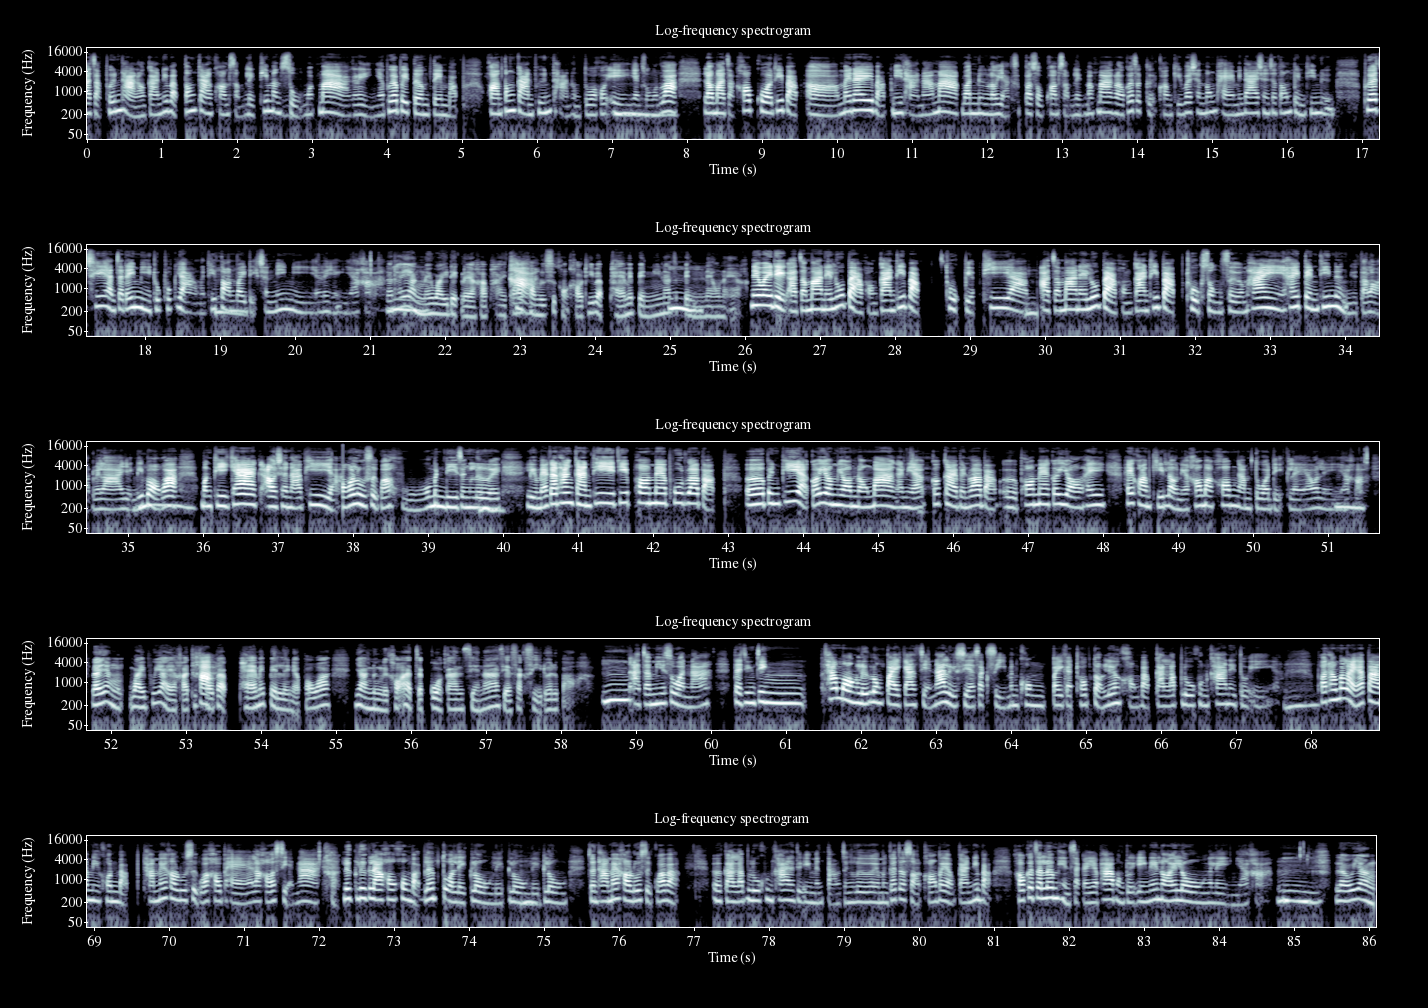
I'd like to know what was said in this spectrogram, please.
มาจากพื้นฐานของการที่แบบต้องการความสำเร็จที่มันสูงมากๆอะไรอย่างเงี้ยเพื่อไปเติมเต็มแบบความต้องการพื้นฐานของตัวเขาเองอืมอย่างสมมติว่าเรามาจากครอบครัวที่แบบเอ่อไม่ได้แบบมีฐานะมากวันหนึ่งเราอยากประสบความสำเร็จมากๆ เราก็จะเกิดความคิดว่าฉันต้องแพ้ไม่ได้ ฉันจะต้องเป็นที่หนึ่งเพื่อที่ฉันจะได้มีทุก ๆ อย่างเหมือนที่ตอนวัยเด็กฉันไม่มีอะไรอย่างเงี้ยค่ะ แล้วถ้าอย่างในมวัยเด็กเลยอะค่ะภายใต้ค่ะความรู้สึกของเขาที่แบบแพ้ไม่เป็นนี่น่าจะเป็นอืมแนวไหนอะคะในวัยเด็กอาจจะมาในรูปแบบของการที่แบบ ถูกเปรียบเทียบอืมอาจจะมาในรูปแบบของการที่แบบถูกส่งเสริมให้ให้เป็นที่หนึ่งอยู่ตลอดเวลา อย่างที่บอกว่าบางทีแค่เอาชนะพี่อะเขาก็รู้สึกว่าโหมันดีจังเลย หรือแม้กระทั่งการที่ที่พ่อแม่พูดว่าแบบเอเออเป็นพี่อะก็ยอมๆน้องบ้าง อันเนี้ยก็กลายเป็นว่าแบบเออพ่อแม่ก็ยอมให้ให้ความคิดเหล่าเนี้ยเข้ามาครอบงำตัวเด็กแล้วอะไรอย่าอืงเงี้ยมค่ะ แล้วอย่างวัยผู้ใหญ่อะคะที่ค่เขาะแบบแพ้ไม่เป็นเลยเนี่ย เพราะว่าอย่างหนึ่งเลยเขาอาจจะกลัวการเสียหน้าเสียศักดิ์ศรีด้วยหรือเปล่าอะคะ? อืม อาจจะมีส่วนนะ แต่จริง ๆ ถ้ามองลึกลงไปการเสียหน้าหรือเสียศักดิ์ศรีมันคงไปกระทบต่อเรื่องของแบบการรับรู้คุณค่าในตัวเองอะอืม เพราะถ้าเมื่อไหร่ก็ตามมีคนแบบทำให้เขารู้สึกว่าเขาแพ้แล้วเขาเสียหน้า ค่ะ ลึกๆแล้วเขาคงแบบเริ่มตัวเล็กลง เล็กลอืงมเล็กลง จนทำให้เขารู้สึกว่าแบบเออการรับรู้คุณค่าในตัวเองมันต่ำจังเลย มันก็จะสอดคล้องไปกับการที่แบบเขาก็จะเริ่มเห็นศักยภาพของตัวเองได้น้อยลงอะไรอย่างเงี้ยค่ะ อือืม ม แล้วอย่าง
